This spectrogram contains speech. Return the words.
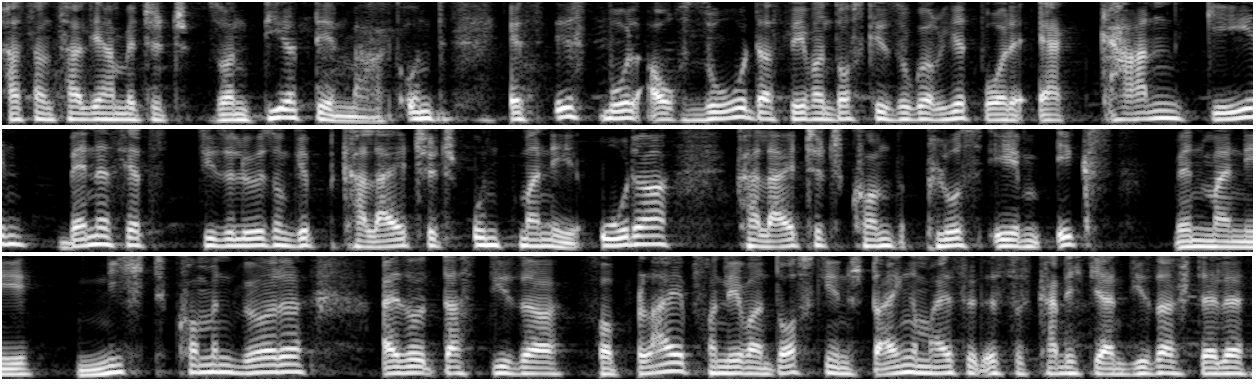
Hassan Salihamidzic sondiert den Markt. Und es ist wohl auch so, dass Lewandowski suggeriert wurde, er kann gehen, wenn es jetzt diese Lösung gibt, Kalajdzic und Manet. Oder Kalajdzic kommt plus eben X, wenn Manet nicht kommen würde. Also, dass dieser Verbleib von Lewandowski in Stein gemeißelt ist, das kann ich dir an dieser Stelle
